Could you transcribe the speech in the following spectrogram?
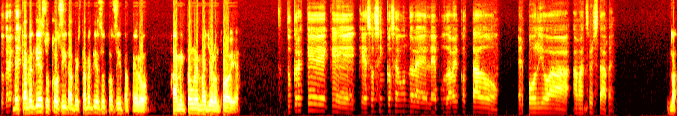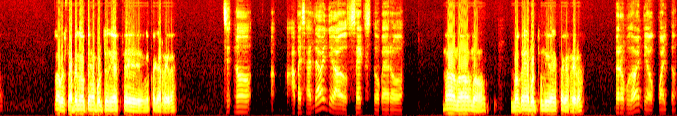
¿Tú crees que Verstappen tiene sus cositas, Verstappen tiene sus cositas, pero Hamilton es más llorón todavía. ¿Tú crees que, que, que esos 5 segundos le, le pudo haber costado el podio a, a Max Verstappen? No, no, Verstappen no tiene oportunidad este, en esta carrera. Sí, no, a, pesar de haber llegado sexto, pero, No, no, no, no tiene oportunidad en esta carrera. pero pudo haber llegado cuarto,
